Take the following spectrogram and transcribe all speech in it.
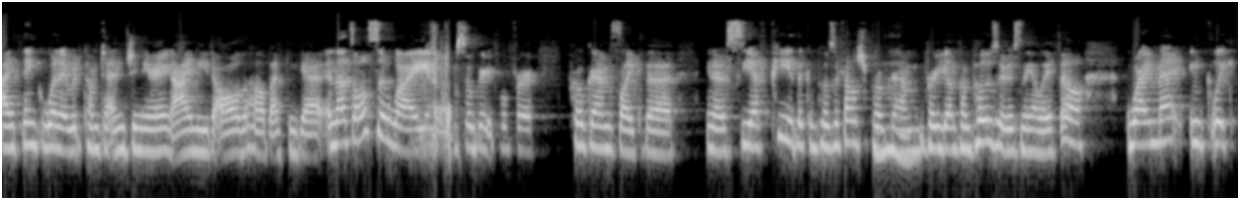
I think when it would come to engineering, I need all the help I can get. And that's also why, you know, I'm so grateful for programs like the, you know, CFP, the Composer Fellowship Program mm. for young composers in the LA Phil, where I met like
